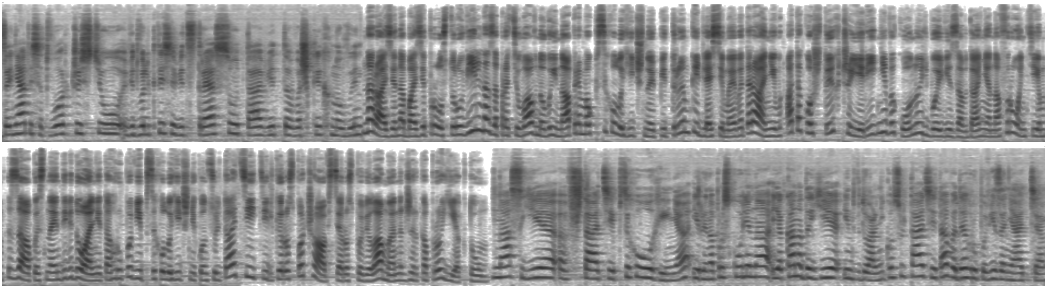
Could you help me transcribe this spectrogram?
зайнятися творчістю, відволіктися від стресу та від важких новин. Наразі на базі простору вільна запрацював новий напрямок психологічної підтримки для сімей ветеранів, а також тих, чиї рідні виконують бойові завдання на фронті. Запис на індивідуальні та групові психологічні консультації тільки розпочався, розповіла менеджерка проєкту. У нас є в штаті психологиня Ірина Проскуріна, яка надає індивідуальні консультації та веде групові заняття.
